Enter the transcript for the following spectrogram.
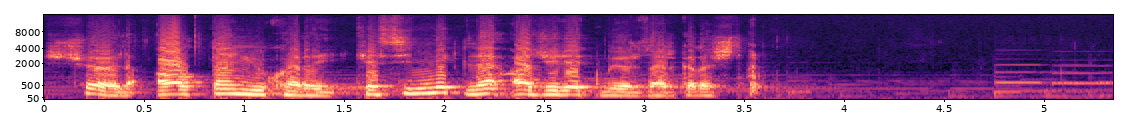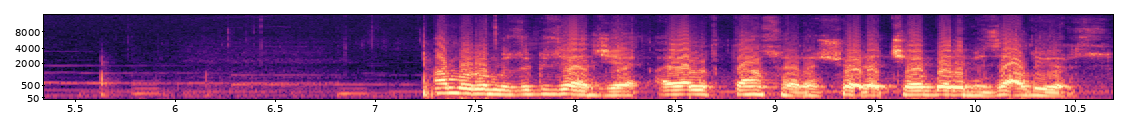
Şöyle alttan yukarı kesinlikle acele etmiyoruz arkadaşlar. Hamurumuzu güzelce ayarladıktan sonra şöyle çemberimizi alıyoruz.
